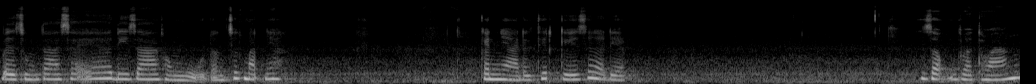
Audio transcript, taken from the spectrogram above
Bây giờ chúng ta sẽ đi ra phòng ngủ đằng trước mặt nhé. Căn nhà được thiết kế rất là đẹp. Rộng và thoáng.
